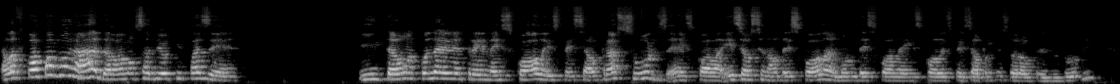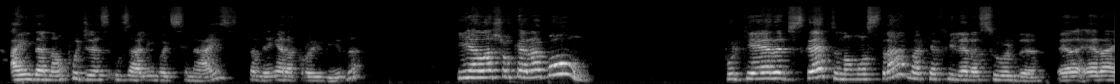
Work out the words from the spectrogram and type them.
ela ficou apavorada, ela não sabia o que fazer. Então, quando eu entrei na escola especial para surdos, é a escola, esse é o sinal da escola, o nome da escola é Escola Especial Professor Alfredo Dube, ainda não podia usar língua de sinais, também era proibida. E ela achou que era bom, porque era discreto, não mostrava que a filha era surda. Era, era,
